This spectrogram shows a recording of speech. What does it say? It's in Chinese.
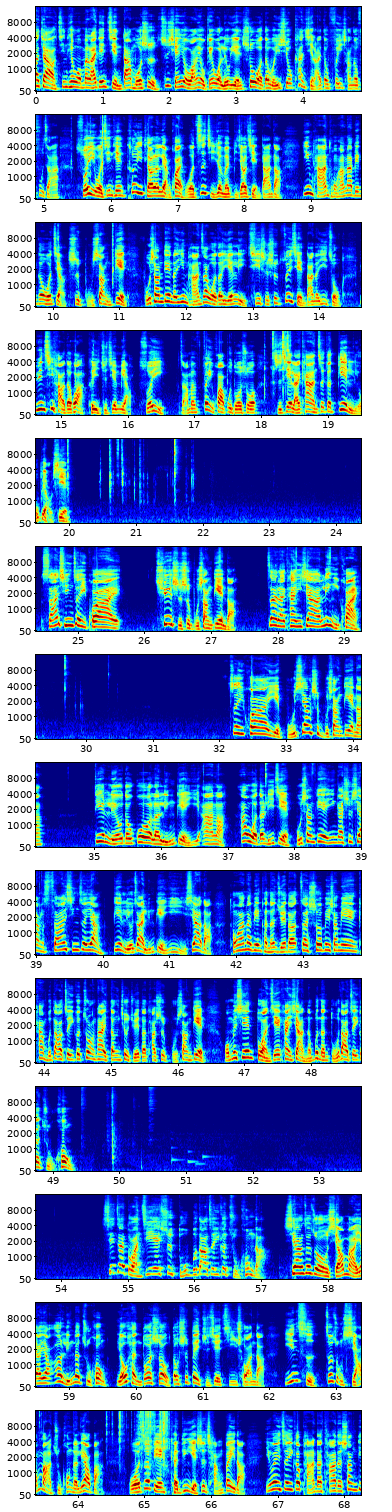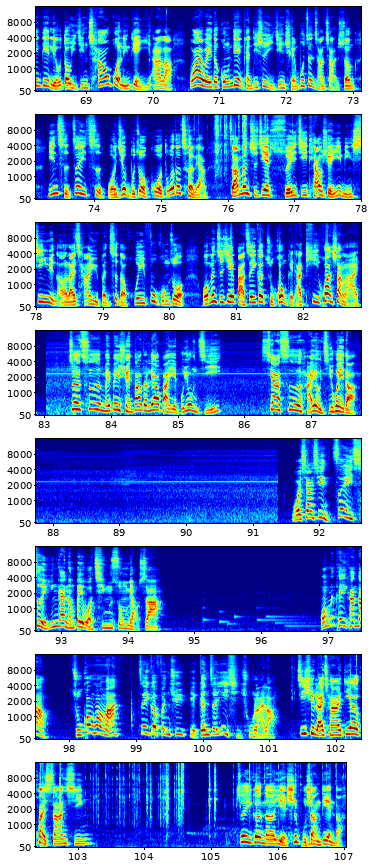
大家好，今天我们来点简单模式。之前有网友给我留言说我的维修看起来都非常的复杂，所以我今天特意调了两块我自己认为比较简单的硬盘。同行那边跟我讲是不上电，不上电的硬盘在我的眼里其实是最简单的一种，运气好的话可以直接秒。所以咱们废话不多说，直接来看这个电流表现。三星这一块确实是不上电的，再来看一下另一块。这一块也不像是不上电啊，电流都过了零点一安了。按我的理解，不上电应该是像三星这样，电流在零点一以下的。同行那边可能觉得在设备上面看不到这一个状态灯，就觉得它是不上电。我们先短接看一下能不能读到这一个主控。现在短接是读不到这一个主控的。像这种小马幺幺二零的主控，有很多时候都是被直接击穿的，因此这种小马主控的料板，我这边肯定也是常备的。因为这一个盘的它的上电电流都已经超过零点一安了，外围的供电肯定是已经全部正常产生，因此这一次我就不做过多的测量，咱们直接随机挑选一名幸运儿来参与本次的恢复工作，我们直接把这一个主控给它替换上来。这次没被选到的料板也不用急。下次还有机会的，我相信这一次应该能被我轻松秒杀。我们可以看到，主控换完，这个分区也跟着一起出来了。继续来拆第二块三星，这一个呢也是不上电的。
